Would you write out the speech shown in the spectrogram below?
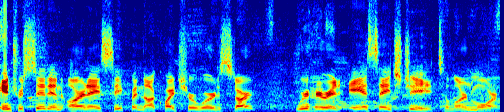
Interested in RNA-seq but not quite sure where to start? We're here at ASHG to learn more.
